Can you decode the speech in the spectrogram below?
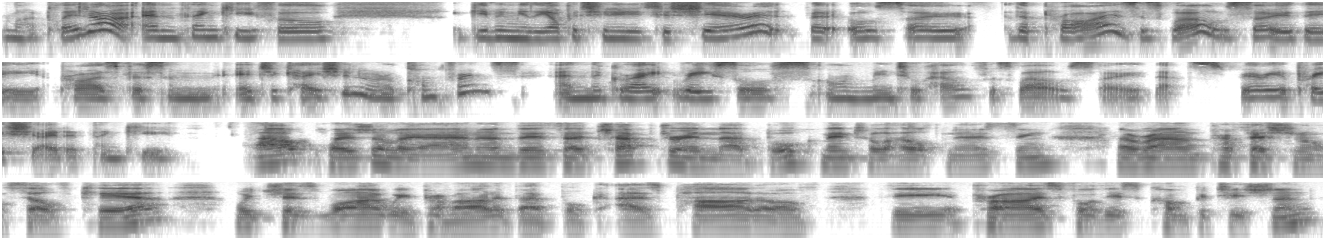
My pleasure, and thank you for giving me the opportunity to share it, but also the prize as well. So, the prize for some education or a conference, and the great resource on mental health as well. So, that's very appreciated. Thank you. Our pleasure, Leanne. And there's a chapter in that book, Mental Health Nursing, around professional self care, which is why we provided that book as part of the prize for this competition,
